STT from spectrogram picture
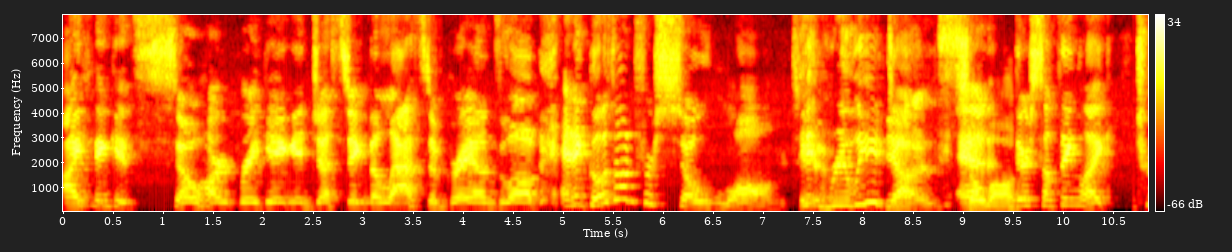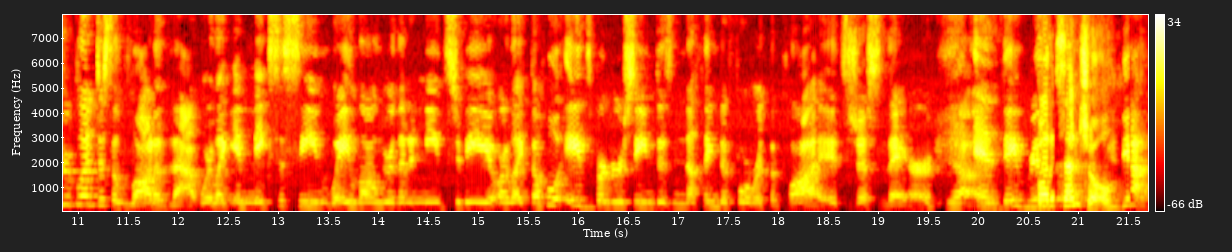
I think it's so heartbreaking ingesting the last of Gran's love. And it goes on for so long, too. It really Yeah. does. So and long. There's something like True Blood does a lot of that, where like it makes a scene way longer than it needs to be, or like the whole AIDS burger scene does nothing to forward the plot. It's just there, yeah. and they really. but essential. yeah,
